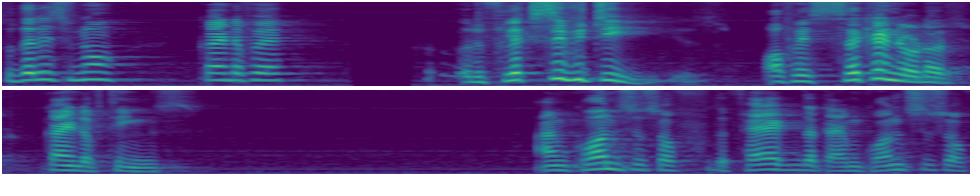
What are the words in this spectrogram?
So, there is no kind of a reflexivity of a second order kind of things. I am conscious of the fact that I am conscious of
